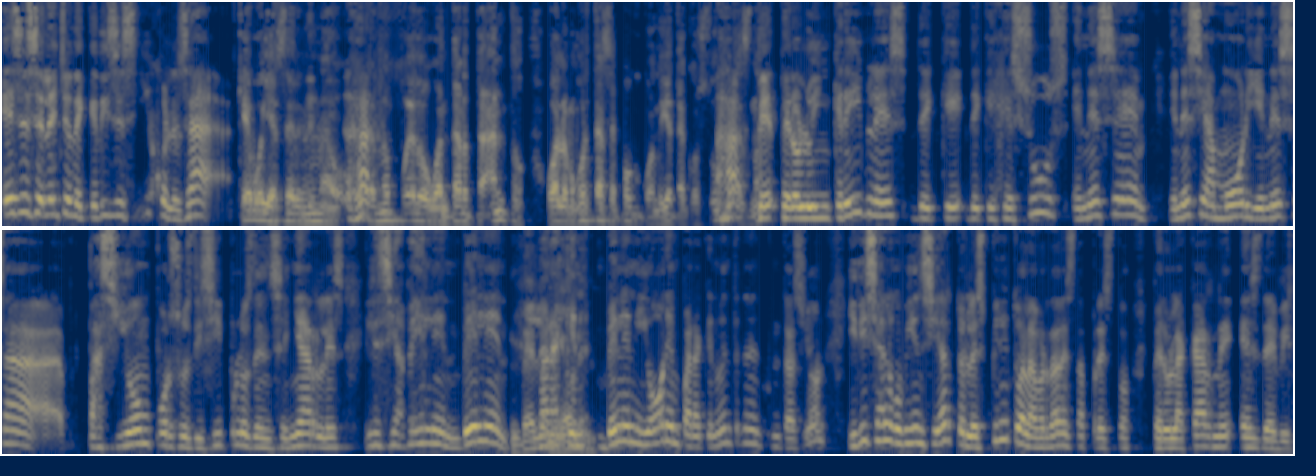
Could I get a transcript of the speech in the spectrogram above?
ese es el hecho de que dices, híjole, o sea. ¿Qué voy a hacer en una hora? Ajá. No puedo aguantar tanto. O a lo mejor te hace poco cuando ya te acostumbras, Ajá, ¿no? Pero, pero lo increíble es de que, de que Jesús en ese, en ese amor y en esa pasión por sus discípulos de enseñarles, él decía, velen, velen, Velen para y que oren. velen y oren para que no entren en tentación. Y dice algo bien cierto, el espíritu a la verdad está presto, pero la carne es débil.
